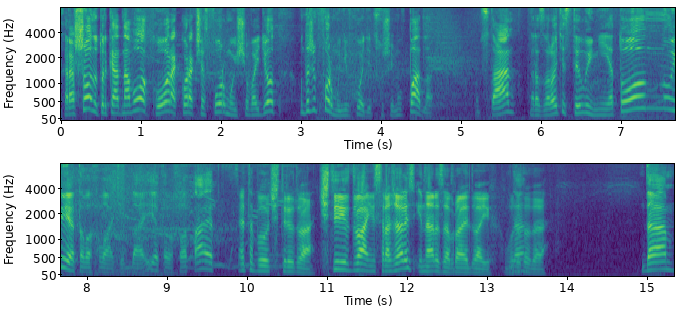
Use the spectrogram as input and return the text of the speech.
хорошо, но только одного. Корак, Корак сейчас в форму еще войдет. Он даже в форму не входит, слушай, ему впадло. Вот стан, на развороте стылы нету, ну и этого хватит, да, и этого хватает. Это было 4 в 2. 4 в 2 они сражались, и Нары забрали двоих. Вот Да. это да. Да.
